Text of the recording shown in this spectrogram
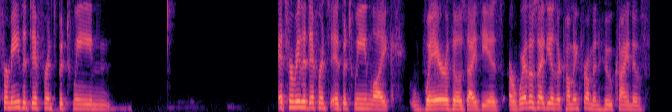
for me the difference between it's for me the difference is between like where those ideas or where those ideas are coming from and who kind of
